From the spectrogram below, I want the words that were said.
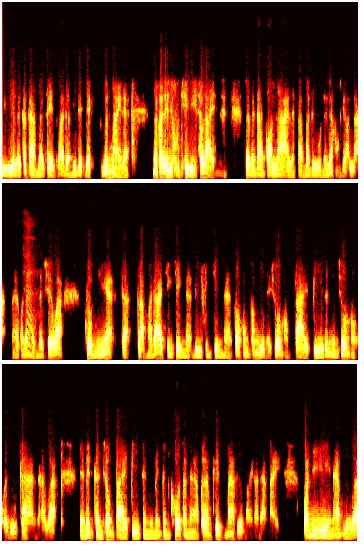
วีอะไรก็ตามเราจะเห็นว่าเดี๋ยวนี้เด็ก ๆ รุ่นใหม่เนี่ย ไม่ค่อยได้ดูทีวีเท่าไหร่ จะเป็นทางออนไลน์เลยกลับมาดูในเรื่องของย้อนหลังนะครับเพราะฉะนั้นผมเลยเชื่อว่ากลุ่มนี้จะกลับมาได้จริงๆเนี่ยดีจริงๆเนี่ยก็คงต้องอยู่ในช่วงของปลายปี ซึ่งเป็นช่วงของฤดูกาลนะครับว่าในเม็ดเงินช่วงปลายปีจะมีเม็ดเงินโฆษณาเพิ่มขึ้นมากหรือน้อยขนาดไหน วันนี้นะครับ หรือว่า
